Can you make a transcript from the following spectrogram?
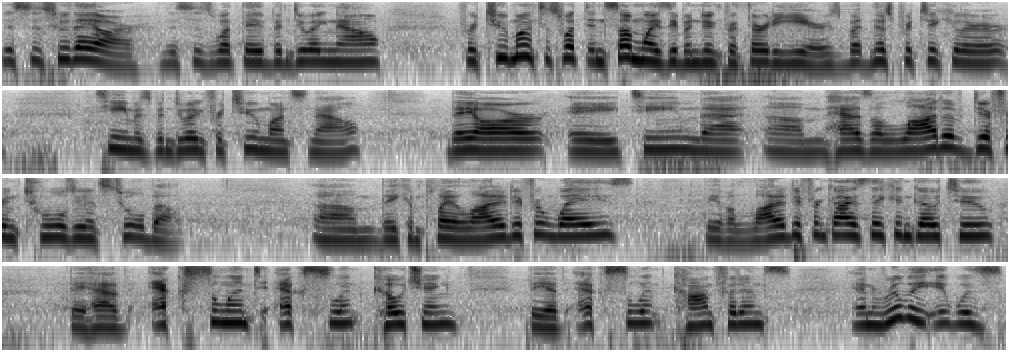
This is who they are. This is what they've been doing now for two months. It's what, in some ways, they've been doing for 30 years, but this particular team has been doing for two months now. They are a team that um, has a lot of different tools in its tool belt. Um, they can play a lot of different ways. They have a lot of different guys they can go to. They have excellent, excellent coaching. They have excellent confidence, and really, it was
